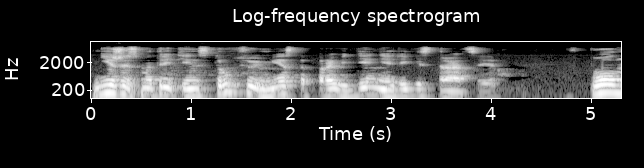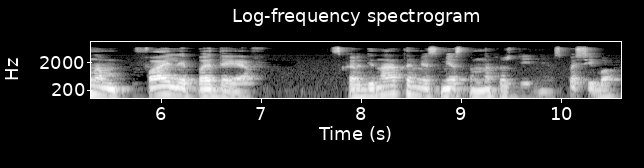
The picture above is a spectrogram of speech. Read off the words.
Ниже смотрите инструкцию места проведения регистрации в полном файле PDF с координатами с местом нахождения. Спасибо.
